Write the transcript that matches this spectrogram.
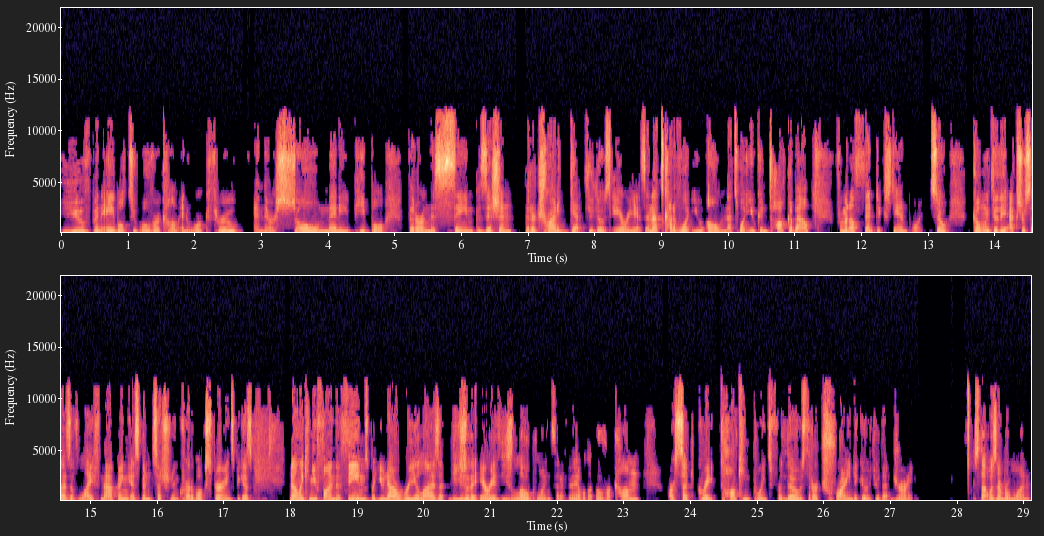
you've been able to overcome and work through. And there are so many people that are in the same position that are trying to get through those areas. And that's kind of what you own. That's what you can talk about from an authentic standpoint. So going through the exercise of life mapping has been such an incredible experience because not only can you find the themes, but you now realize that these are the areas, these low points that I've been able to overcome are such great talking points for those that are trying to go through that journey. So that was number one.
